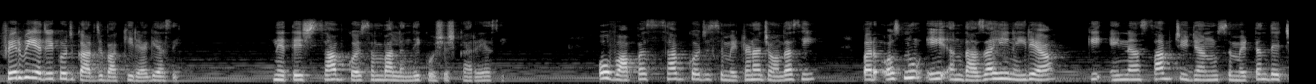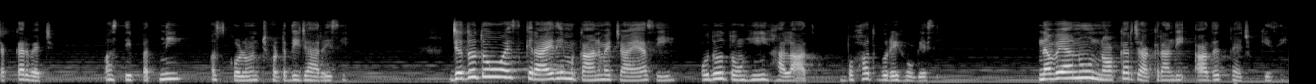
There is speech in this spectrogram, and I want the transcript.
ਫਿਰ ਵੀ ਅਜੇ ਕੁਝ ਕਰਜ਼ ਬਾਕੀ ਰਹਿ ਗਿਆ ਸੀ। ਨਿਤਿਸ਼ ਸਭ ਕੁਝ ਸੰਭਾਲਣ ਦੀ ਕੋਸ਼ਿਸ਼ ਕਰ ਰਿਹਾ ਸੀ। ਉਹ ਵਾਪਸ ਸਭ ਕੁਝ ਸਮੇਟਣਾ ਚਾਹੁੰਦਾ ਸੀ, ਪਰ ਉਸ ਨੂੰ ਇਹ ਅੰਦਾਜ਼ਾ ਹੀ ਨਹੀਂ ਰਿਹਾ ਕਿ ਇਹਨਾਂ ਸਭ ਚੀਜ਼ਾਂ ਨੂੰ ਸਮੇਟਣ ਦੇ ਚੱਕਰ ਵਿੱਚ ਉਸ ਦੀ ਪਤਨੀ ਉਸ ਕੋਲੋਂ ਛੁੱਟਦੀ ਜਾ ਰਹੀ ਸੀ। ਜਦੋਂ ਤੋਂ ਉਹ ਇਸ ਕਿਰਾਏ ਦੇ ਮਕਾਨ ਵਿੱਚ ਆਇਆ ਸੀ, ਉਦੋਂ ਤੋਂ ਹੀ ਹਾਲਾਤ ਬਹੁਤ ਬੁਰੇ ਹੋ ਗਏ ਸੀ। ਨਵਿਆਂ ਨੂੰ ਨੌਕਰ ਚਾਕਰਾਂ ਦੀ ਆਦਤ ਪੈ ਚੁੱਕੀ ਸੀ।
